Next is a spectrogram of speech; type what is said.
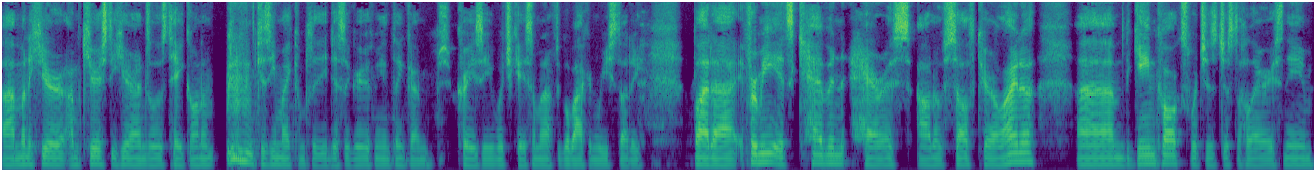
uh, i'm gonna hear i'm curious to hear angelo's take on him because he might completely disagree with me and think i'm crazy in which case i'm gonna have to go back and restudy. But uh, for me it's kevin harris out of south carolina. Um, the gamecocks which is just a hilarious name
